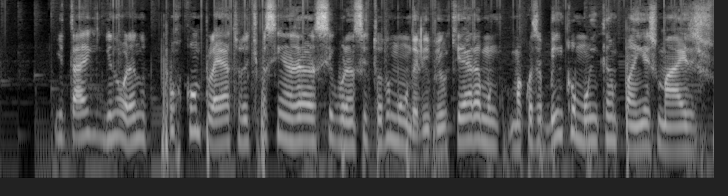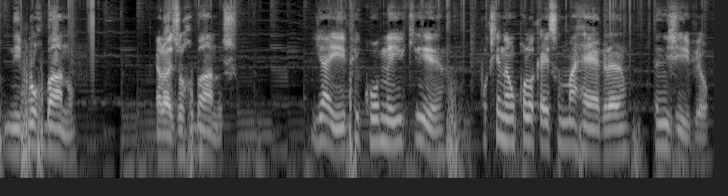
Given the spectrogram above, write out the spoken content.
e tá ignorando por completo, tipo assim, a segurança de todo mundo. Ele viu que era uma coisa bem comum em campanhas mais nível urbano, heróis urbanos. E aí ficou meio que, por que não colocar isso numa regra tangível?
